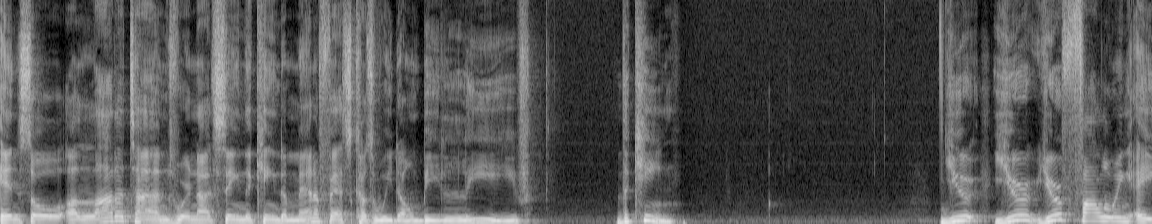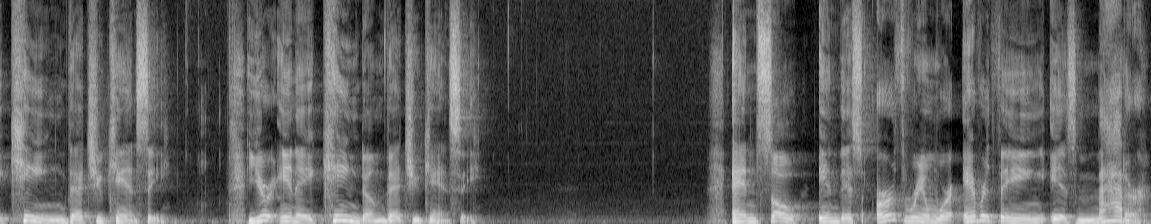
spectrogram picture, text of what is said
And so a lot of times we're not seeing the kingdom manifest because we don't believe the king. You're, you're, you're following a king that you can't see. You're in a kingdom that you can't see. And so, in this earth realm where everything is matter,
